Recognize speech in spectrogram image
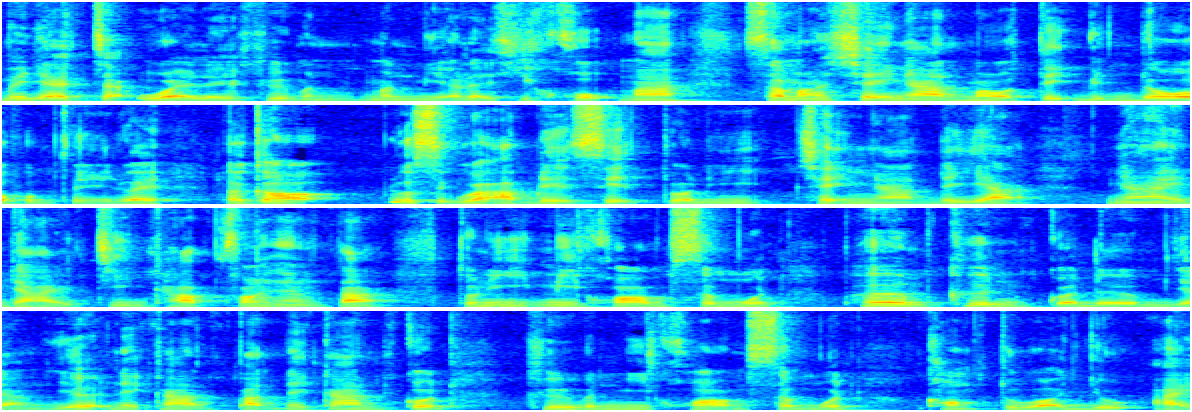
ไม่ได้จะอวยเลยคือมันมันมีอะไรที่ครบมาก สามารถใช้งานมัลติวินโดว์ผมตัวนี้ด้วย แล้วก็รู้สึกว่าอัปเดตเสร็จตัวนี้ใช้งานได้อย่างง่ายดายจริงครับ ฟังก์ชันต่างๆ ตัวนี้มีความสมูทเพิ่มขึ้นกว่าเดิมอย่างเยอะในการปัดในการกด คือมันมีความสมูทของตัว UI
